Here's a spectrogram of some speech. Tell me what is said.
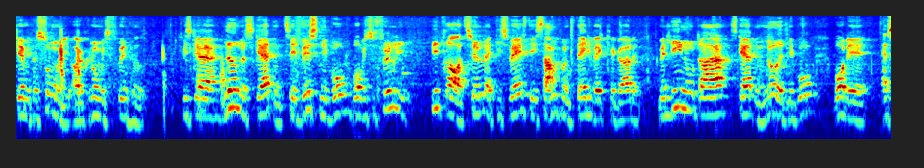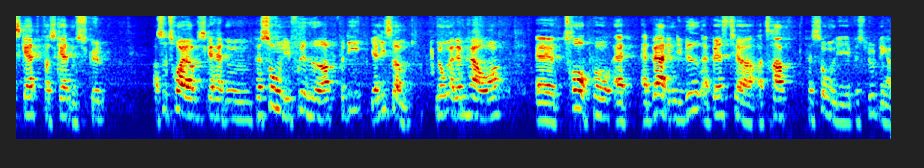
gennem personlig og økonomisk frihed. Vi skal ned med skatten til et vist niveau, hvor vi selvfølgelig bidrager til, at de svageste i samfundet stadigvæk kan gøre det. Men lige nu, der er skatten nået et niveau, hvor det er skat for skattens skyld. Og så tror jeg, at vi skal have den personlige frihed op, fordi jeg ligesom nogle af dem herovre øh, tror på, at, at hvert individ er bedst til at, at træffe personlige beslutninger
